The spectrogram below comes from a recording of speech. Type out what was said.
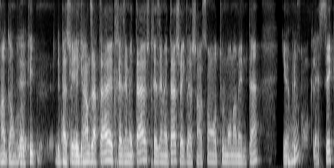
Ah, donc, Le- Parce qu'il y a les grandes artères, 13e étage, 13e étage avec la chanson Tout le monde en même temps, qui est un peu Mhm. son classique.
